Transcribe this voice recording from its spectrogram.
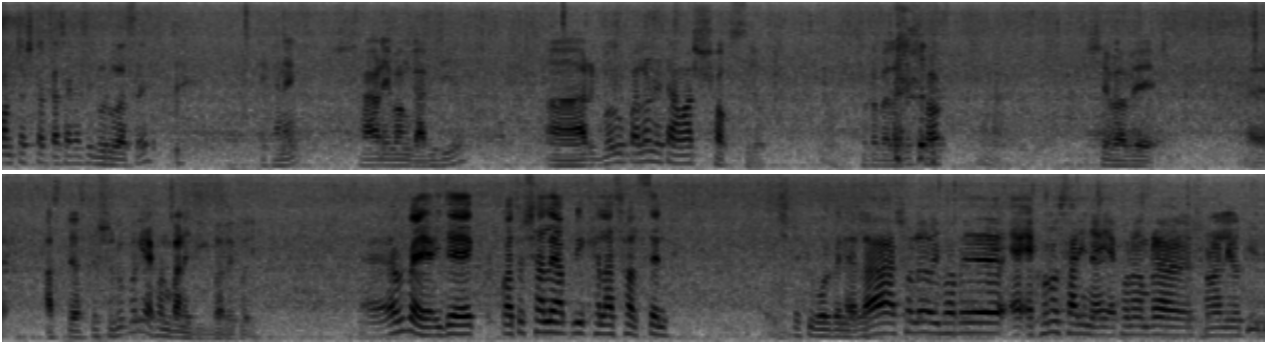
পঞ্চাশটার কাছাকাছি গরু আছে, এখানে ষাঁড় এবং গাভী দিয়ে। আর গরু পালন এটা আমার শখ ছিল। ছোটোবেলারই শখ হ্যাঁ। সেভাবে আস্তে আস্তে শুরু করি এখন বাণিজ্যিকভাবে করি। ভাই এই যে কত সালে আপনি খেলা ছাড়ছেন সেটা একটু বলবেন খেলা আসলে ওইভাবে এ- এখনও ছাড়ি নাই। এখন আমরা সোনালী অতীত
